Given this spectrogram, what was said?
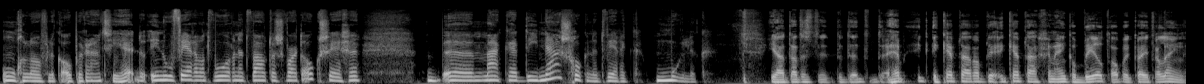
ongelofelijke operatie. Hè? In hoeverre, want we horen het Wouter Zwart ook zeggen... Uh, maken die naschokken het werk moeilijk? Ja, dat is, dat, dat, heb, ik, ik, heb daar op, ik heb daar geen enkel beeld op. Ik weet alleen,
